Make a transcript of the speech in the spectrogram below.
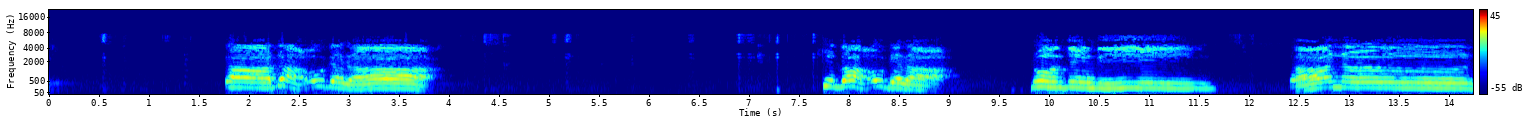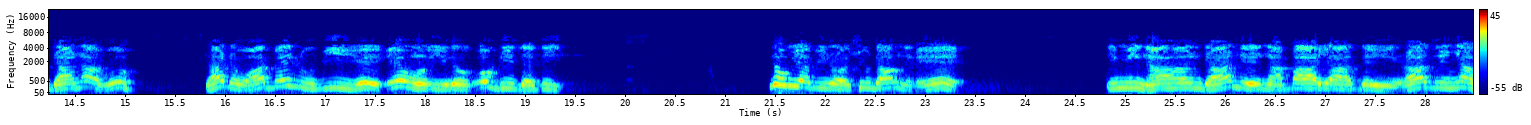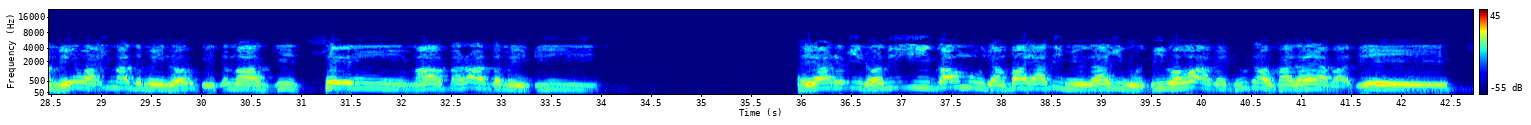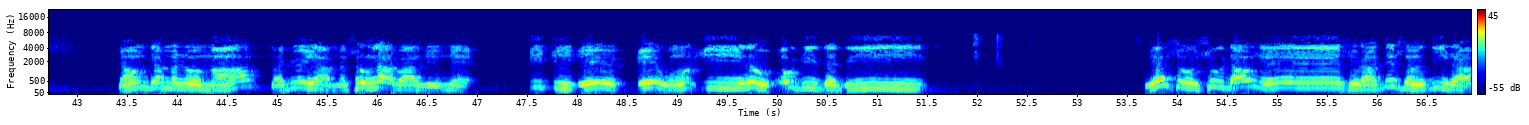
ကာဒဥဒရာစိတဥဒရာ လွန်တင်သည်ဒါနံဒါနကိုဓာတဝါပေးလူပြီး၍ဧဝံဤတို့ဥဒိတတိနှုတ်မြပြီးတော့ဆူတောင်းတယ်ဣမိနာဟံဓာနေနပါယတိရာဇိညမေဝဣမသမိန်လောကိသမာဂိစေမာပရသမိန်တိ ဘုရားတပည့်တော်သည်ဤကောင်းမှုကြောင့်ပါရသည့်မြို့သားကြီးကိုဒီဘဝပဲဒုထောက်ခါရပါစေ။နောင်တမလွန်မှာမတွေ့ရမဆုံးရပါစေနဲ့ဣတိအေအေဝံဤတို့ဥဒိတတိမြတ်စွာဆုတောင်းတယ်ဆိုတာသစ္ဆံကြည့်တာ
